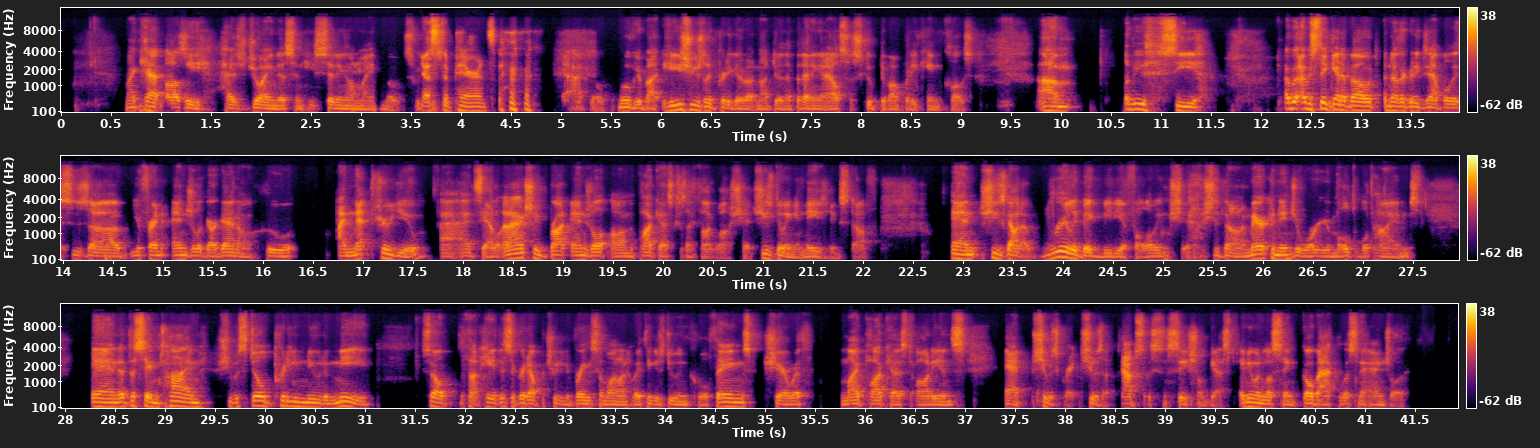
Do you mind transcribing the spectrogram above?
My cat Ozzy has joined us and he's sitting on my notes. Guest appearance. yeah, move your butt. He's usually pretty good about not doing that. But then again, I also scooped him up when he came close. Um, let me see. I, I, was thinking about another good example. This is uh, your friend Angela Gargano, who I met through you at Seattle. And I actually brought Angela on the podcast because I thought, well, shit, she's doing amazing stuff and she's got a really big media following. She, has been on American Ninja Warrior multiple times. And at the same time, she was still pretty new to me. So I thought, hey, this is a great opportunity to bring someone on who I think is doing cool things, share with my podcast audience. And she was great. She was an absolutely sensational guest. Anyone listening, go back, listen to Angela.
